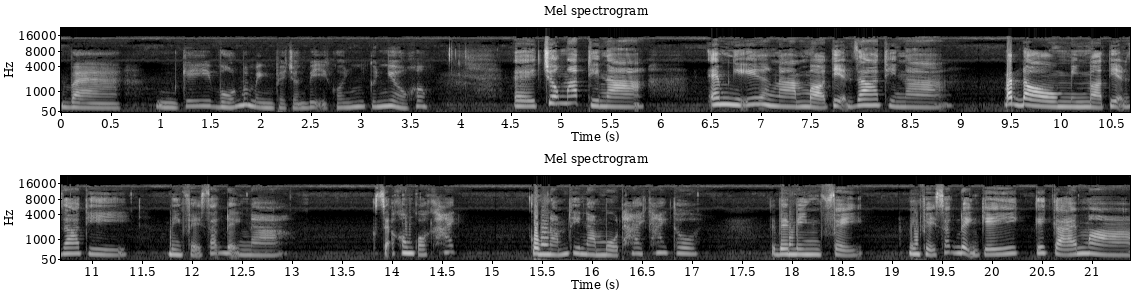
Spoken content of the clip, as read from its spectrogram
Và ừ, cái vốn mà mình phải chuẩn bị có có nhiều không? Ê, trước mắt thì là em nghĩ rằng là mở tiệm ra thì là bắt đầu mình mở tiệm ra thì mình phải xác định là sẽ không có khách. Cùng lắm thì là một hai khách thôi. Thì về mình phải mình phải xác định cái cái cái mà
